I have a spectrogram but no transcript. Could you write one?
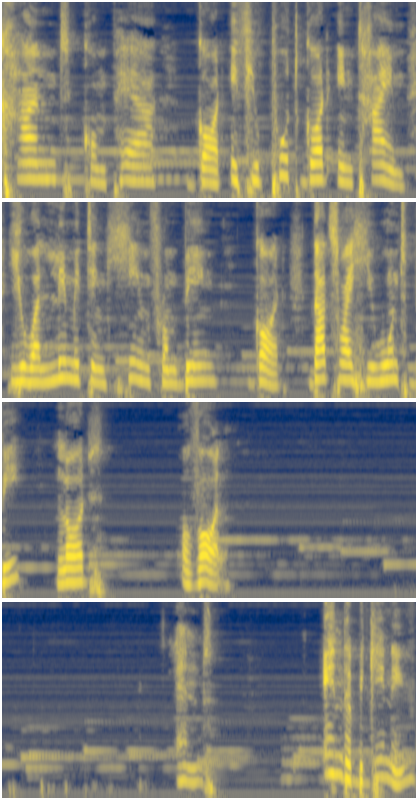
can't compare God. If you put God in time, you are limiting Him from being God. That's why He won't be Lord of all. And in the beginning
